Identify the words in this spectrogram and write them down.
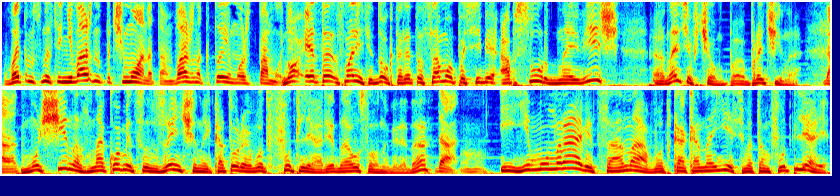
В этом смысле не важно, почему она там, важно, кто ей может помочь. Но это, смотрите, доктор, это само по себе абсурдная вещь. Э, Знаете, в чем п- причина? Да. Мужчина знакомится с женщиной, которая вот в футляре, да, условно говоря, да? Да. И ему нравится она, вот как она есть в этом футляре.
